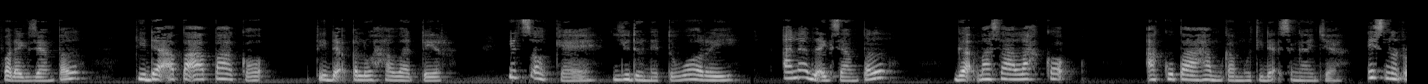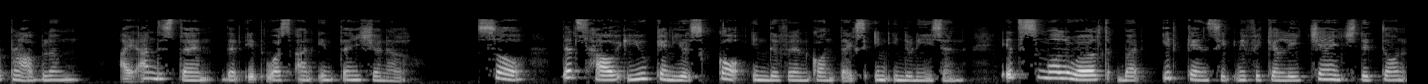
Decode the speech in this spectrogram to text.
For example, tidak apa-apa kok, tidak perlu khawatir. It's okay, you don't need to worry. Another example, gak masalah kok. Aku paham kamu tidak sengaja. It's not a problem. I understand that it was unintentional. So, that's how you can use ko in different contexts in Indonesian. It's small word, but it can significantly change the tone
